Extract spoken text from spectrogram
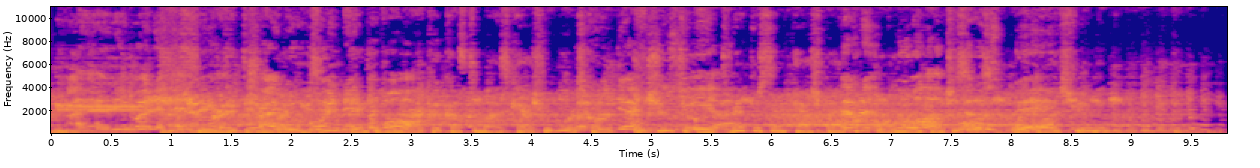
I, and he might have hit him Save or the day tried by to using avoid a Bank the of wall. America customized cash rewards But card and choose to earn uh, 3% cash back on definitely online purchases was like big. live streaming.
